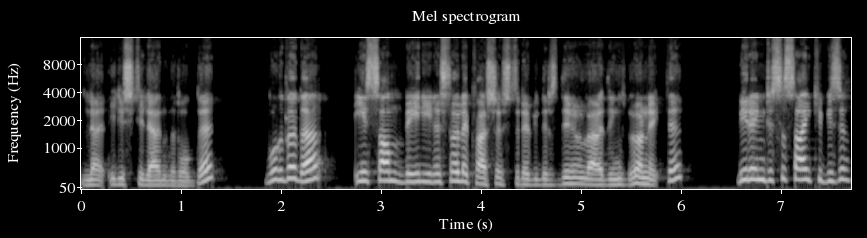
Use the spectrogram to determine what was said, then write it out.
ile ilişkilendirildi. Burada da insan beyniyle şöyle karşılaştırabiliriz demin verdiğimiz örnekte. Birincisi sanki bizim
